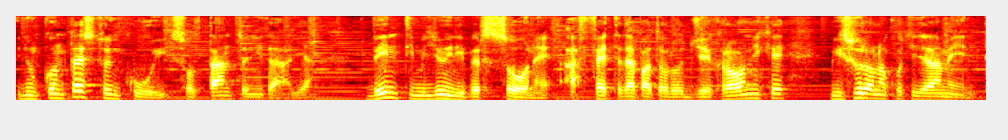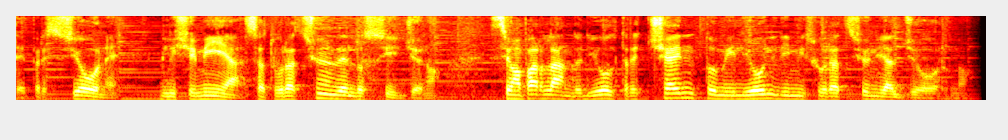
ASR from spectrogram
in un contesto in cui, soltanto in Italia, 20 milioni di persone affette da patologie croniche misurano quotidianamente pressione, glicemia, saturazione dell'ossigeno. Stiamo parlando di oltre 100 milioni di misurazioni al giorno.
